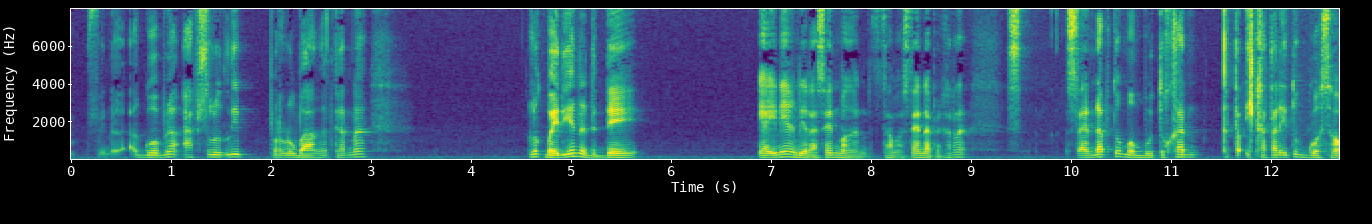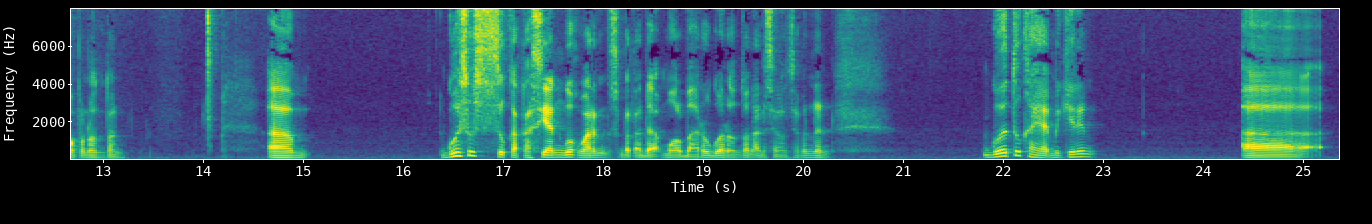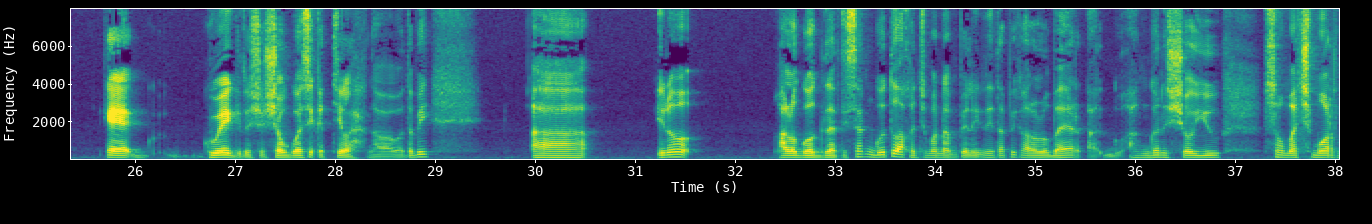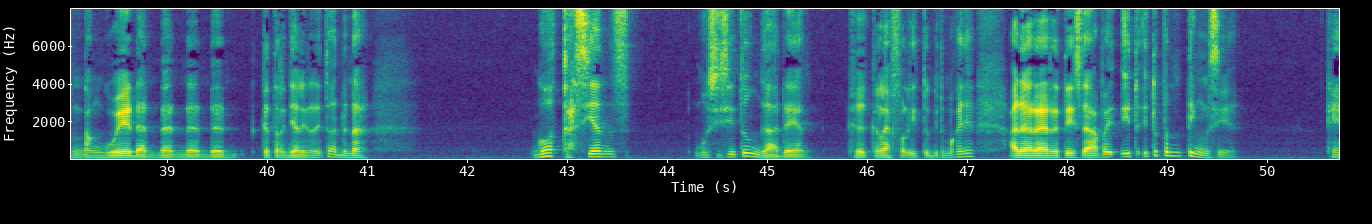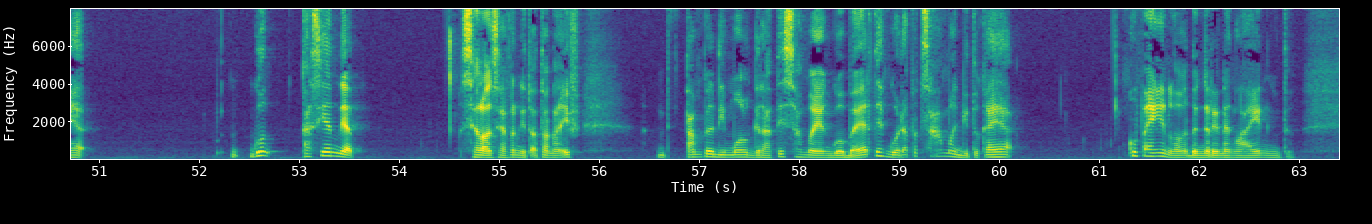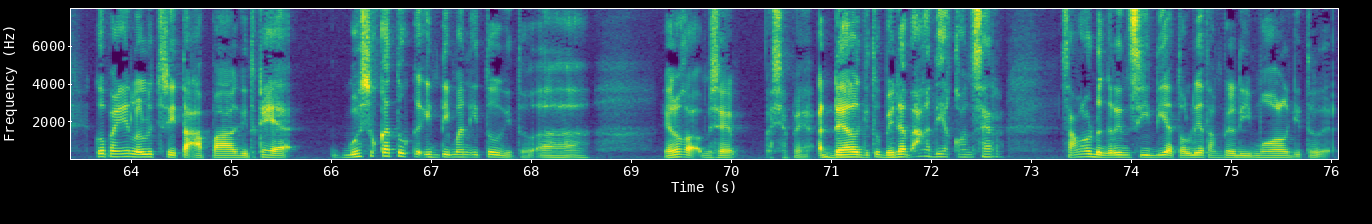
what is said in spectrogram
gue bilang absolutely perlu banget karena look by the end of the day ya ini yang dirasain banget sama stand up ya. Karena stand up tuh membutuhkan keterikatan itu gue sama penonton. Um, gue suka kasihan gue kemarin sempat ada mall baru gue nonton ada Seven Seven dan gue tuh kayak mikirin uh, kayak gue gitu show gue sih kecil lah nggak apa-apa. Tapi uh, you know kalau gue gratisan gue tuh akan cuma nampilin ini tapi kalau lo bayar I'm gonna show you so much more tentang gue dan dan dan dan keterjalinan itu ada. Nah gue kasihan musisi tuh nggak ada yang ke ke level itu gitu. Makanya ada rarities dan apa itu itu penting sih. Ya. kayak gue kasihan lihat Salon Seven gitu atau Naif tampil di mall gratis sama yang gue bayar tuh yang gue dapet sama gitu. Kayak gue pengen loh dengerin yang lain gitu. Gue pengen lo lu cerita apa gitu. Kayak gue suka tuh keintiman itu gitu. Uh, ya lo kalau misalnya siapa ya Adele gitu beda banget dia konser. Sama lo dengerin CD atau lo dia tampil di mall gitu.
